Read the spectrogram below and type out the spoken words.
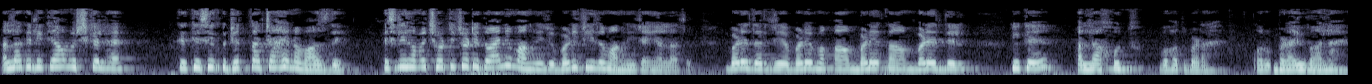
اللہ کے لیے کیا مشکل ہے؟ کہ کسی کو جتنا چاہے نواز دے۔ اس لیے ہمیں چھوٹی چھوٹی دعائیں نہیں مانگنی چاہیے، بڑی چیزیں مانگنی چاہیے اللہ سے۔ بڑے درجے، بڑے مقام، بڑے کام، بڑے دل، کیونکہ اللہ خود بہت بڑا ہے اور بڑائی والا ہے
